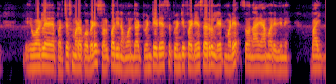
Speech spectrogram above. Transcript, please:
ಇವಾಗಲೇ ಪರ್ಚೇಸ್ ಮಾಡೋಕೆ ಹೋಗಬೇಡಿ. ಸ್ವಲ್ಪ ದಿನ, ಒಂದು twenty days twenty five days ಆದರೂ ಲೇಟ್ ಮಾಡಿ. ಸೊ ನಾ ಯಾಮಾರಿದ್ದೀನಿ. ಬಾಯ್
